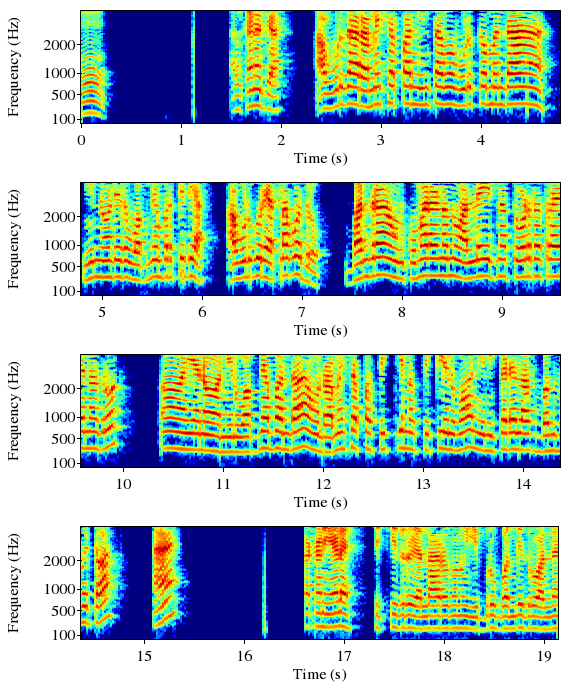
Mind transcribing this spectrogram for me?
ಹ್ಮ್ ಅಲ್ಕಣಜ ಆ ಹುಡುಗ ರಮೇಶಪ್ಪ ನಿಂತವ ಹುಡುಕ ಬಂದ ನೀನ್ ನೋಡಿರೋ ಒಬ್ನೇ ಬರ್ತಿದ್ಯಾ? ಆ ಹುಡುಗರು ಎತ್ಲಾಗ್ ಹೋದ್ರು? ಬಂದ್ರ ಅವ್ನ್ ಕುಮಾರಣ್ಣನು ಅಲ್ಲೇ ಇದ್ನ ತೋಟದ ಹತ್ರ ಏನಾದ್ರು? ಏನೋ, ನೀನ್ ಒಬ್ನೇ ಬಂದ, ಅವ್ನ್ ರಮೇಶಪ್ಪ ಸಿಕ್ಕಿನ ಸಿಕ್ಲಿಲ್ವೋ, ನೀನ್ ಈ ಕಡೆ ಲಾಸ್ ಬಂದ್ಬಿಟ್ಟು? ಆ? ಯಾಕಣಿ ಹೇಳೆ? ಸಿಕ್ಕಿದ್ರು ಎಲ್ಲಾರಗೂ ಇಬ್ರು ಬಂದಿದ್ರು ಅಲ್ಲೇ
